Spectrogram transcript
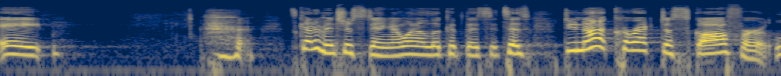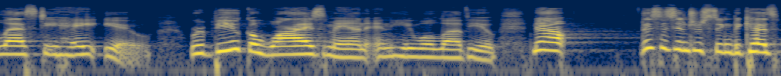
8. it's kind of interesting. I want to look at this. It says, Do not correct a scoffer, lest he hate you. Rebuke a wise man, and he will love you. Now, this is interesting because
